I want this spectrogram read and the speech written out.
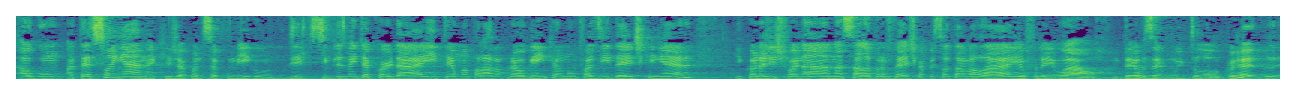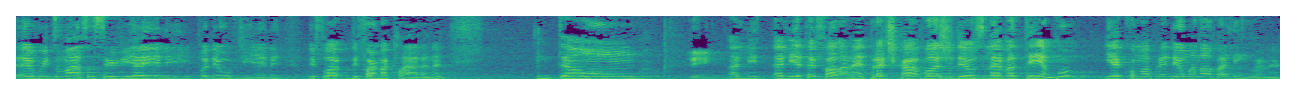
algum, até sonhar, né? Que já aconteceu comigo, de simplesmente acordar e ter uma palavra para alguém que eu não fazia ideia de quem era. E quando a gente foi na, na sala profética, a pessoa estava lá e eu falei: Uau, Deus é muito louco, é, é muito massa servir a Ele e poder ouvir Ele de, de forma clara, né? Então, Ali, ali até fala, né? Praticar a voz de Deus leva tempo e é como aprender uma nova língua, né?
